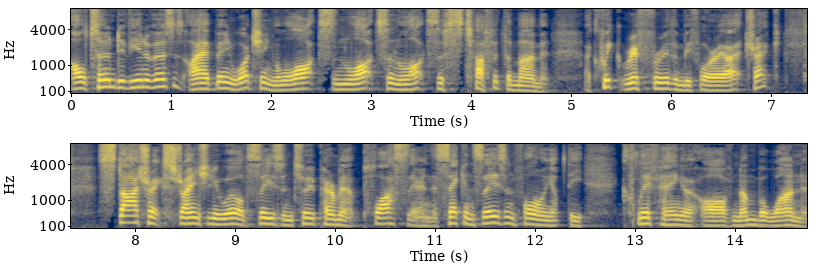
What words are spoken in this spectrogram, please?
alternative universes. I have been watching lots and lots and lots of stuff at the moment. A quick riff through them before I track. Star Trek Strange New World Season 2, Paramount Plus. They're in the second season, following up the cliffhanger of number one,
